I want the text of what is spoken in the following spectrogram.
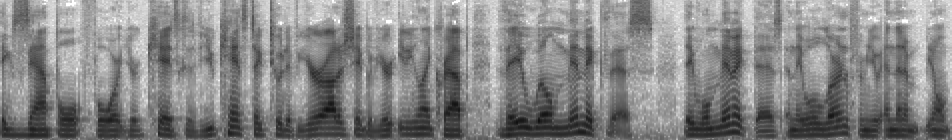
example for your kids because if you can't stick to it, if you're out of shape, if you're eating like crap, they will mimic this they will mimic this and they will learn from you. And then, you know,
